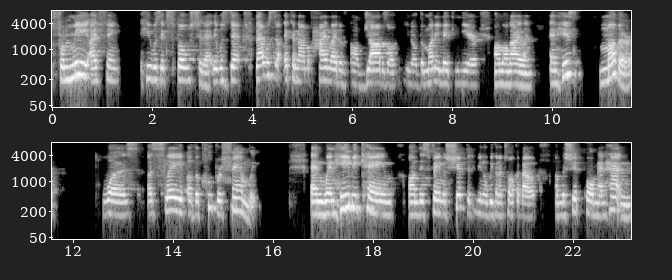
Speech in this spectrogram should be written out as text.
for me, I think he was exposed to that. It was that that was the economic highlight of, of jobs on you know the money making year on Long Island. And his mother was a slave of the Cooper family. And when he became on this famous ship that you know we're going to talk about, um, the ship called Manhattan,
